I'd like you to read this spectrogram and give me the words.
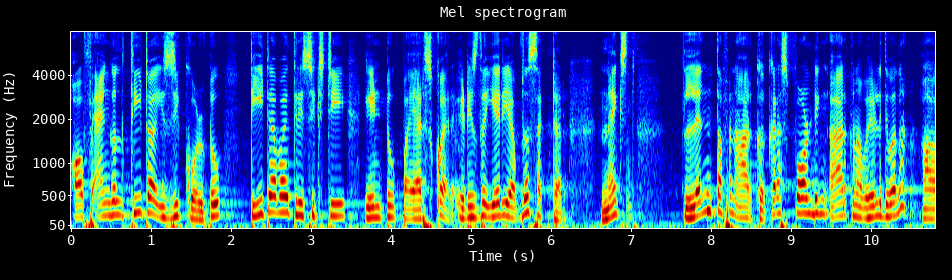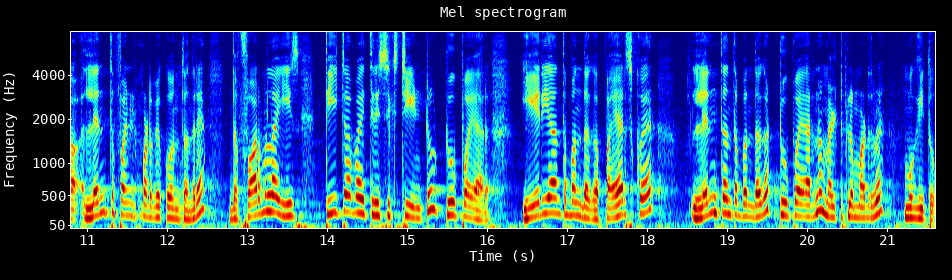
of angle theta is equal to theta by 360 into pi r square. It is the area of the sector. Next length of an arc corresponding arc ನಾವು ಹೇಳಿದ್ದೀವಲ್ಲ ಆ ಲೆಂತ್ ಫೈಂಡ್ ಮಾಡಬೇಕು ಅಂತಂದರೆ the formula is theta by three sixty into two pi r area ಅಂತ ಬಂದಾಗ ಪೈ ಆರ್ ಸ್ಕ್ವೇರ್ ಲೆಂತ್ ಅಂತ ಬಂದಾಗ ಟೂ ಪೈ ಆರ್ನ ಮಲ್ಟಿಪ್ಲೈ ಮಾಡಿದ್ರೆ ಮುಗೀತು.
